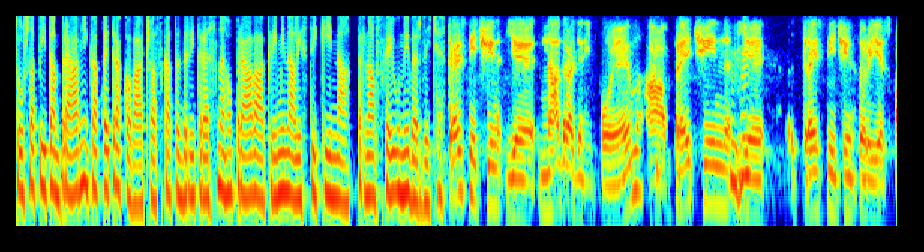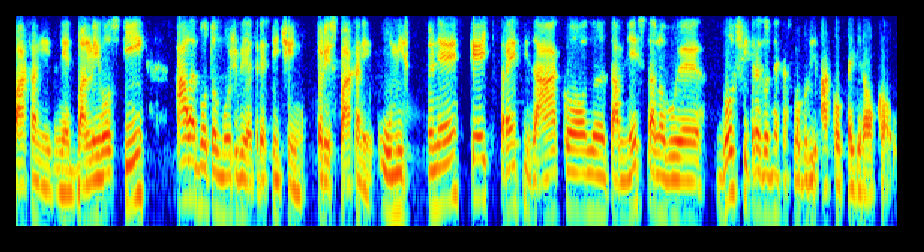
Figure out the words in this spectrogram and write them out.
To už sa pýtam právnika Petra Kováča z katedry trestného práva a kriminalistiky na Trnavskej univerzite. Trestný čin je nadradený pojem a prečin mm-hmm. je trestný čin, ktorý je spáchaný z nedbanlivosti, alebo to môže byť aj trestný čin, ktorý je spáchaný úmyselne, keď trestný zákon tam nestanovuje dlhší trest odňatia slobody ako 5 rokov.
